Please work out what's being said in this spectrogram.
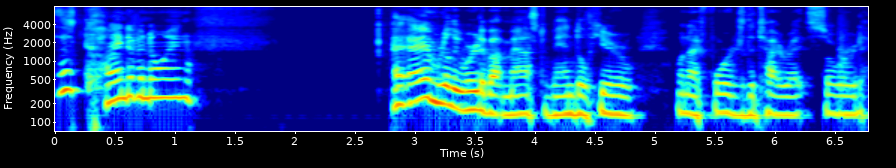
This is kind of annoying. I, I am really worried about Masked Vandal here when I forge the Tyrite sword.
